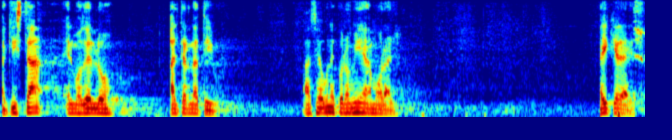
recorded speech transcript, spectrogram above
Aquí está el modelo alternativo hacia una economía moral. Ahí queda eso.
